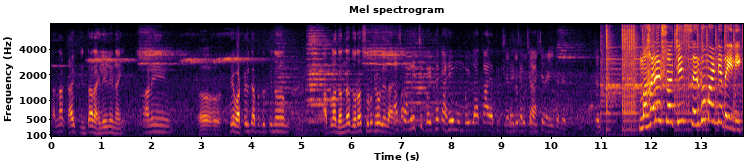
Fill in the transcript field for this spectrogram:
त्यांना काय चिंता राहिलेली नाही. आणि ते वाटेल त्या पद्धतीनं आपला धंदा जोरात सुरू ठेवलेला आहे. आज काँग्रेसची बैठक आहे मुंबईला. काय अपेक्षित त्यात? महाराष्ट्राचे सर्वमान्य दैनिक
